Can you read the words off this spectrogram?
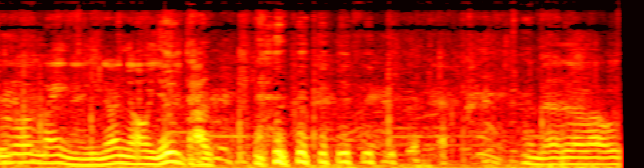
chú nói mấy ngày nó nhoi dữ trời lâu lâu lâu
